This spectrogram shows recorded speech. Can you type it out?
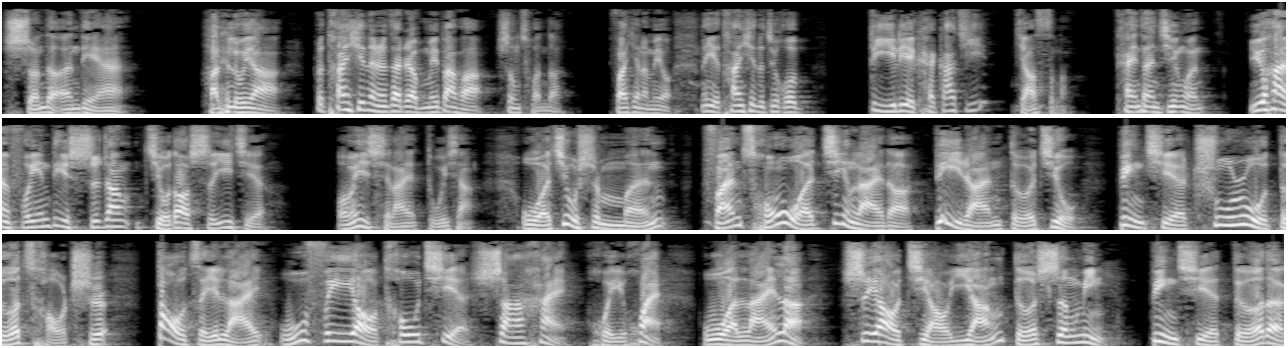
神的恩典，哈利路亚！说贪心的人在这没办法生存的，发现了没有？那些贪心的最后第一裂开，嘎叽，夹死了。看一段经文，《约翰福音》第十章九到十一节，我们一起来读一下。我就是门，凡从我进来的必然得救，并且出入得草吃。盗贼来，无非要偷窃、杀害、毁坏。我来了。是要叫羊得生命，并且得的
